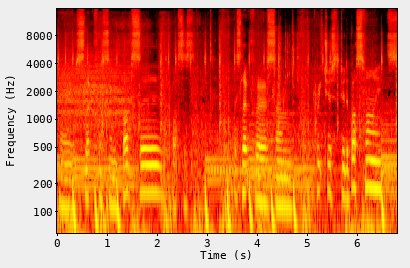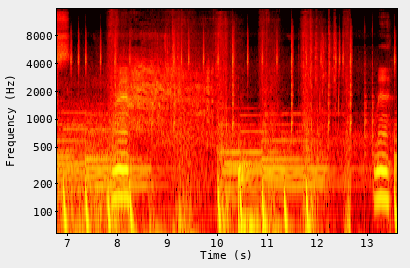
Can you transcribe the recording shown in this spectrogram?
Okay, let's look for some bosses. Bosses. Let's look for some creatures to do the boss fights. Meh. Meh.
